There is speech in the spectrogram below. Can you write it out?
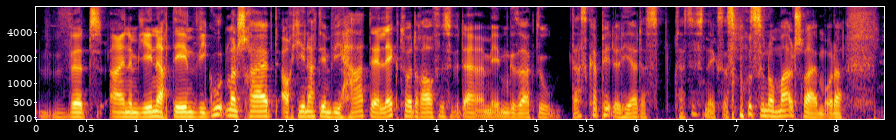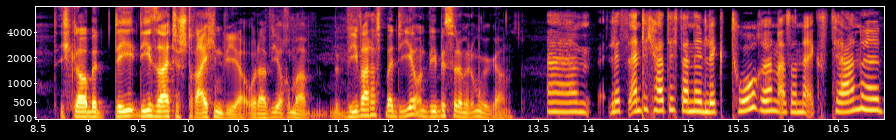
wird einem, je nachdem, wie gut man schreibt, auch je nachdem, wie hart der Lektor drauf ist, wird einem eben gesagt, du, das Kapitel hier, das, das ist nichts, das musst du nochmal schreiben. Oder ich glaube, die, die Seite streichen wir oder wie auch immer. Wie war das bei dir und wie bist du damit umgegangen? Ähm, letztendlich hatte ich dann eine Lektorin, also eine externe,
